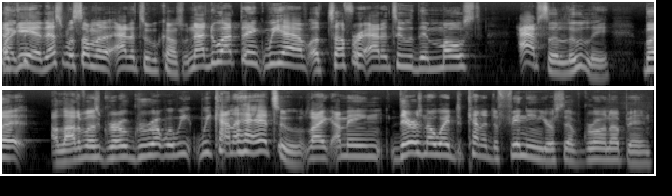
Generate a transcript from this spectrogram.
Like- again, that's what some of the attitude comes from. Now, do I think we have a tougher attitude than most? Absolutely. But a lot of us grew grew up where we, we kind of had to. Like, I mean, there's no way to kind of defending yourself growing up in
